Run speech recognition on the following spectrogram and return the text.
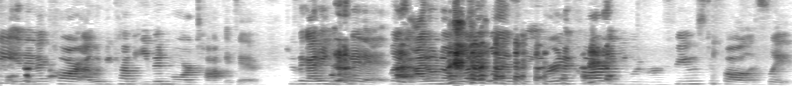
seat and in a car, I would become even more talkative. Like, I didn't get it. Like, I don't know what it was, but you were in a car and you would refuse to fall asleep.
